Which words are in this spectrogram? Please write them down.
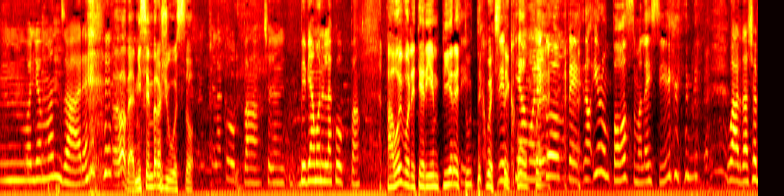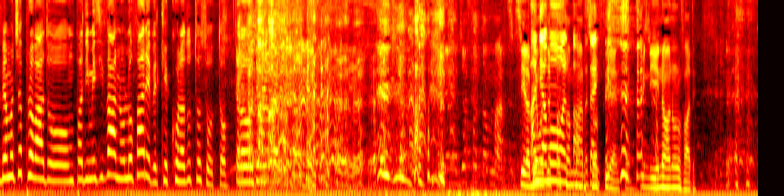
Mm, voglio mangiare. Eh, vabbè, mi sembra giusto. C'è la coppa, c'è- beviamo nella coppa. Ah, voi volete riempire Sì. tutte queste Riempiamo coppe? le coppe. No, io non posso, ma lei sì. Guarda, ci abbiamo già provato un po' di mesi fa, non lo fare perché cola tutto sotto. Te lo te Sì, l'abbiamo Andiamo già fatto a pub, marzo dai. a Firenze. Quindi no, non lo fate.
